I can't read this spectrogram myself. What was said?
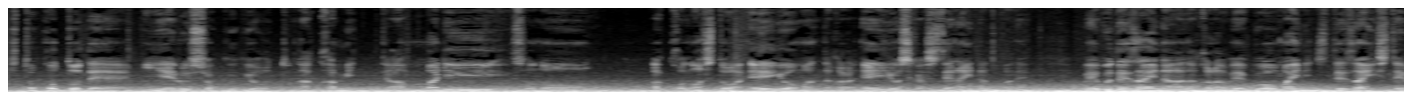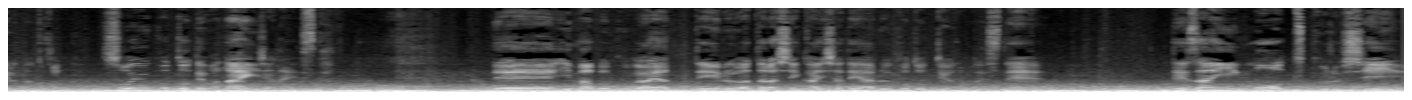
一言で言える職業と中身ってあんまりそのあこの人は営業マンだから営業しかしてないんだとかね。ウェブデザイナーだからウェブを毎日デザインしてるんだとかそういうことではないじゃないですか。で今僕がやっている新しい会社でやることっていうのもですねデザインも作るし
